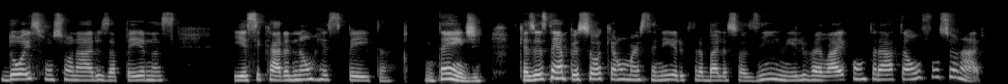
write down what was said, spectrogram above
dois funcionários apenas, e esse cara não respeita, entende? Que às vezes tem a pessoa que é um marceneiro que trabalha sozinho e ele vai lá e contrata um funcionário.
